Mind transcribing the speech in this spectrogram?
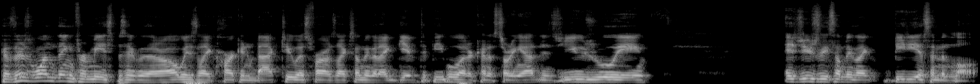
Because there's one thing for me specifically that I always like harken back to as far as like something that I give to people that are kind of starting out is usually it's usually something like BDSM and law.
